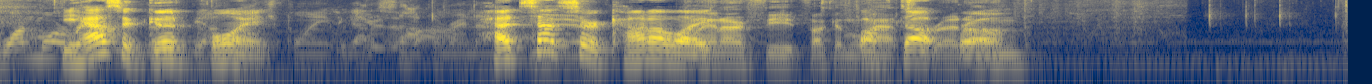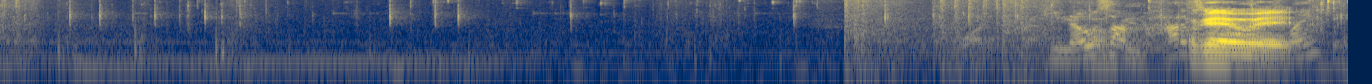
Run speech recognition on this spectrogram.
One more He has a good point. point. We gotta stop him right. Headsets Yeah. are kind of like Plant our feet, fucking fucked lats up, spread bro. on. He knows I'm. How Okay, he know I'm wait. flanking,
